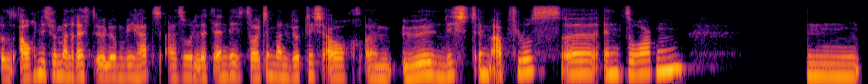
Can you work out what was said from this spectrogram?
also auch nicht, wenn man Restöl irgendwie hat. Also letztendlich sollte man wirklich auch ähm, Öl nicht im Abfluss äh, entsorgen. Hm,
